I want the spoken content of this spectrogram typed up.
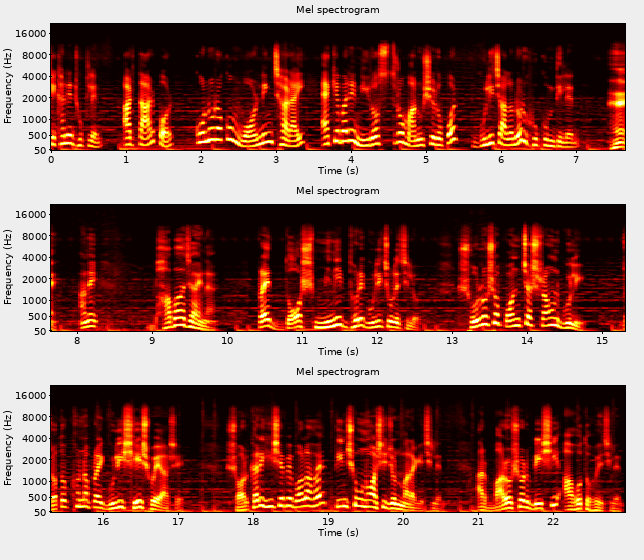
সেখানে ঢুকলেন, আর তারপর কোনো রকম ওয়ার্নিং ছাড়াই একেবারে নিরস্ত্র মানুষের ওপর গুলি চালানোর হুকুম দিলেন। হ্যাঁ মানে ভাবা যায় না। প্রায় দশ মিনিট ধরে গুলি চলেছিল। ষোলোশো পঞ্চাশ রাউন্ড গুলি, যতক্ষণ না প্রায় গুলি শেষ হয়ে আসে। সরকারি হিসেবে বলা হয় তিনশো উনআশি জন মারা গেছিলেন, আর বারোশোর বেশি আহত হয়েছিলেন।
